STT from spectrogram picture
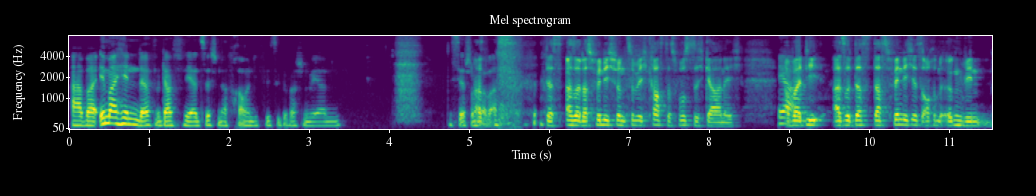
Aber immerhin dürfen, dürfen ja inzwischen der Frauen die Füße gewaschen werden. Das ist ja schon also, mal was. Das, also das finde ich schon ziemlich krass, das wusste ich gar nicht. Ja. Aber die, also das, das finde ich ist auch irgendwie,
